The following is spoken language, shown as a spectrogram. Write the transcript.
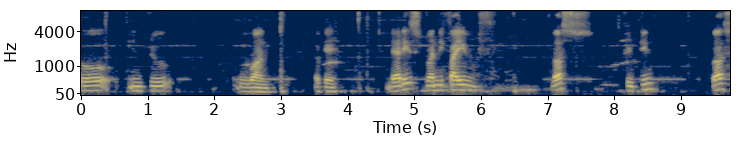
four into 1 okay. That is 25 plus 15 plus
